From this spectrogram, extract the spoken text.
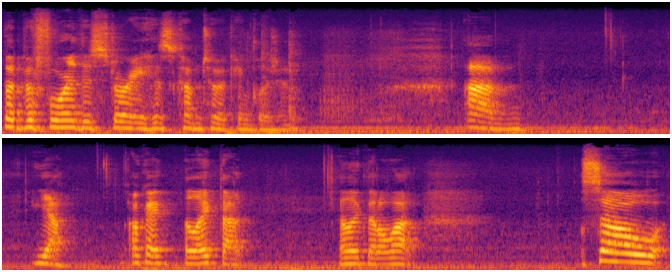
but before the story has come to a conclusion. Um, yeah, okay, I like that. I like that a lot. So,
